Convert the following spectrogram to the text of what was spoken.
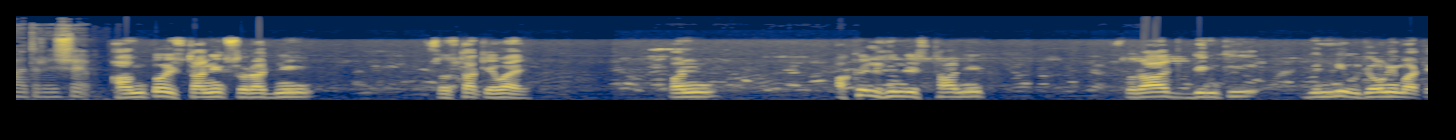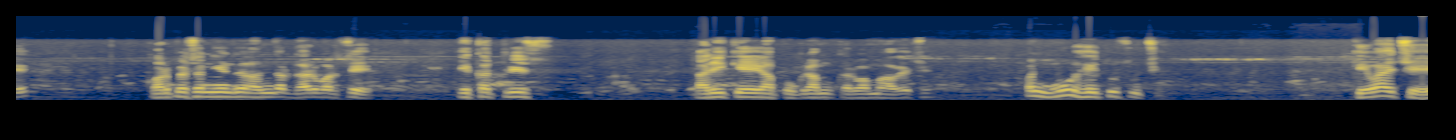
પાત્ર છે. આમ તો સ્થાનિક સ્વરાજની સંસ્થા કહેવાય, પણ અખિલ હિન્દ સ્થાનિક સ્વરાજ દિનથી દિનની ઉજવણી માટે કોર્પોરેશનની અંદર અંદર દર વર્ષે એકત્રીસ તારીખે આ પ્રોગ્રામ કરવામાં આવે છે. પણ મૂળ હેતુ શું છે? કહેવાય છે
